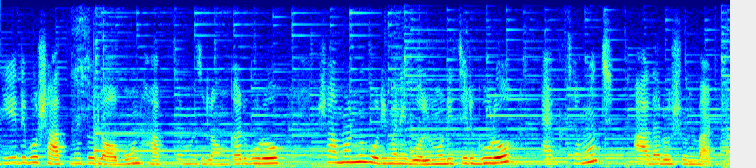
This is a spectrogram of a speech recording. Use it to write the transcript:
দিয়ে দেবো স্বাদ মতো লবণ, হাফ চামচ লঙ্কার গুঁড়ো, সামান্য পরিমাণে গোলমরিচের গুঁড়ো এক চামচ আদা রসুন বাটা।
